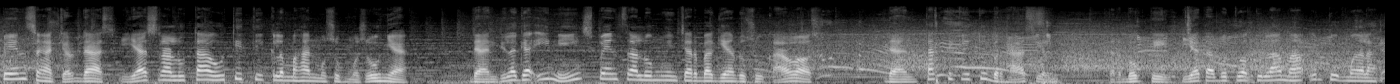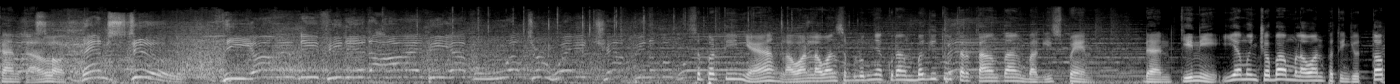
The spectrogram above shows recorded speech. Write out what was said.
Spain sangat cerdas, ia selalu tahu titik kelemahan musuh-musuhnya. Dan di laga ini, Spain selalu mengincar bagian rusuk Carlos. Dan taktik itu berhasil. Terbukti, ia tak butuh waktu lama untuk mengalahkan Carlos. Sepertinya lawan-lawan sebelumnya kurang begitu tertantang bagi Spain dan kini ia mencoba melawan petinju top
